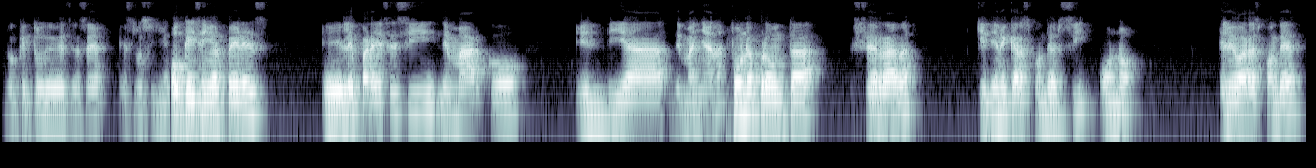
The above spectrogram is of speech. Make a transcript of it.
Lo que tú debes de hacer es lo siguiente. Ok, señor Pérez, ¿le parece si le marco el día de mañana? Fue una pregunta cerrada que tiene que responder sí o no. Él me va a responder,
